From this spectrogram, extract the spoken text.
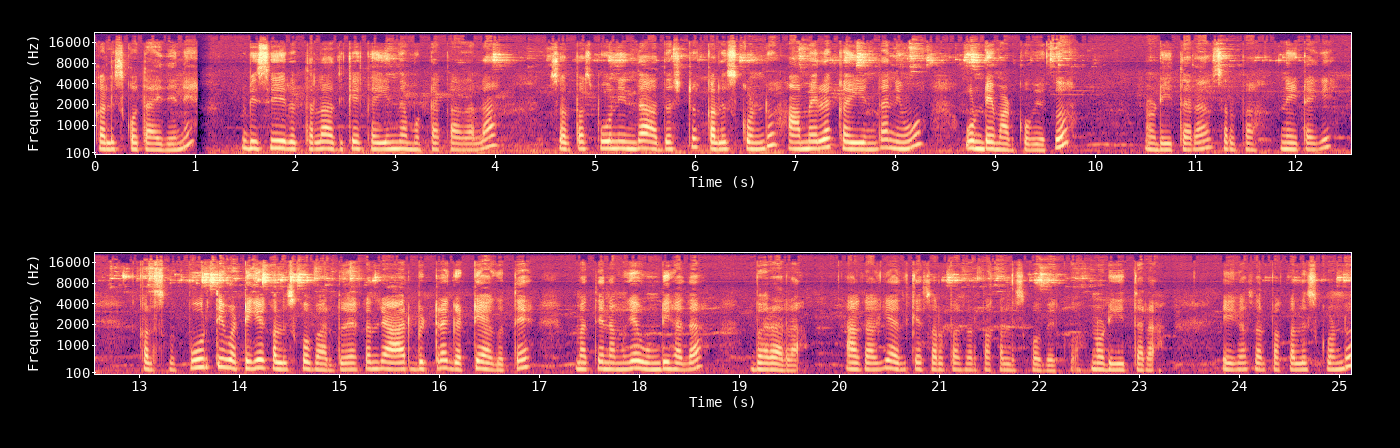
ಕಲಿಸ್ಕೊತಾ ಇದ್ದೀನಿ. ಬಿಸಿ ಇರುತ್ತಲ್ಲ, ಅದಕ್ಕೆ ಕೈಯಿಂದ ಮುಟ್ಟೋಕ್ಕಾಗಲ್ಲ. ಸ್ವಲ್ಪ ಸ್ಪೂನಿಂದ ಆದಷ್ಟು ಕಲಿಸ್ಕೊಂಡು ಆಮೇಲೆ ಕೈಯಿಂದ ನೀವು ಉಂಡೆ ಮಾಡ್ಕೋಬೇಕು. ನೋಡಿ, ಈ ಥರ ಸ್ವಲ್ಪ ನೀಟಾಗಿ ಕಲಿಸ್ಕೊ, ಪೂರ್ತಿ ಒಟ್ಟಿಗೆ ಕಲಿಸ್ಕೋಬಾರ್ದು. ಯಾಕಂದರೆ ಆರಿಬಿಟ್ರೆ ಗಟ್ಟಿ ಆಗುತ್ತೆ, ಮತ್ತು ನಮಗೆ ಉಂಡೆ ಹದ ಬರಲ್ಲ. ಹಾಗಾಗಿ ಅದಕ್ಕೆ ಸ್ವಲ್ಪ ಸ್ವಲ್ಪ ಕಲಿಸ್ಕೋಬೇಕು. ನೋಡಿ, ಈ ಥರ. ಈಗ ಸ್ವಲ್ಪ ಕಲಿಸ್ಕೊಂಡು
